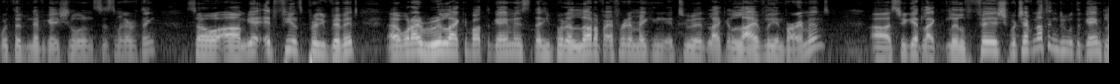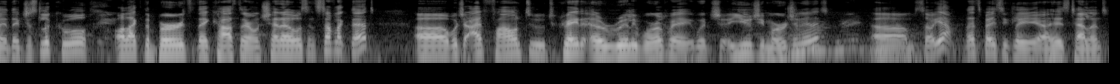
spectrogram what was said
with the navigational system and everything. So um, yeah, it feels pretty vivid. Uh, what I really like about the game is that he put a lot of effort in making it to a, like a lively environment. Uh, so you get like little fish, which have nothing to do with the gameplay. They just look cool, or like the birds, they cast their own shadows and stuff like that. Uh, which I found to, to create a really world where, which a huge immersion in it. Um, so yeah, that's basically uh, his talent.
